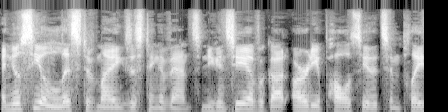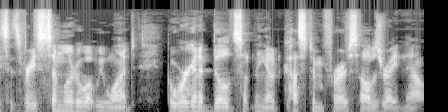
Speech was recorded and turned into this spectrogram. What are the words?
and you'll see a list of my existing events. And you can see I've got already a policy that's in place. It's very similar to what we want, but we're gonna build something out custom for ourselves right now.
